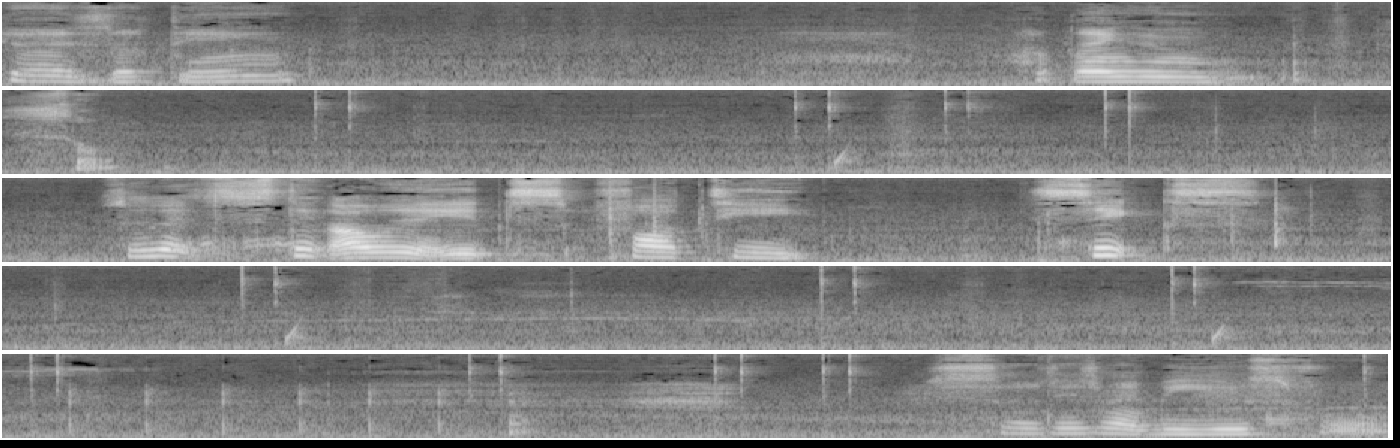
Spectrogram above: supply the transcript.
Here is the thing. Happening so. So let's take out it's 46. So this might be useful.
